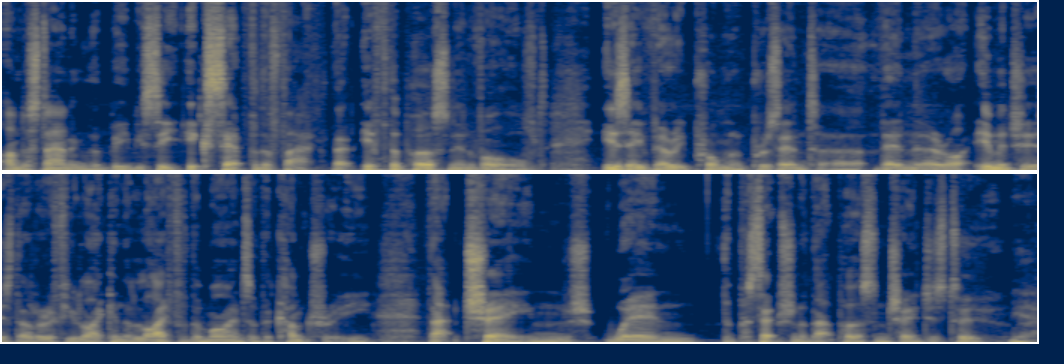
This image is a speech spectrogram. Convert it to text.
understanding of the BBC, except for the fact that if the person involved is a very prominent presenter, then there are images that are, if you like, in the life of the minds of the country that change when the perception of that person changes too. Yeah,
